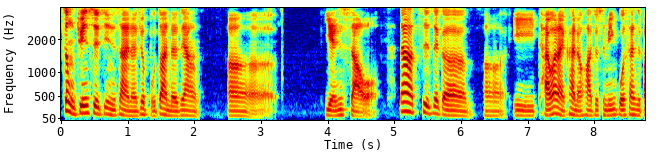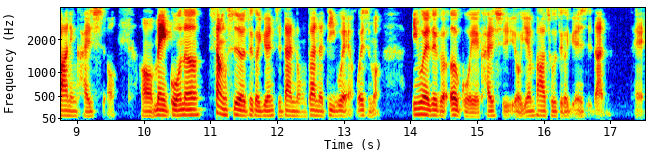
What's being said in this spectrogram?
这种军事竞赛呢，就不断的这样呃延烧哦。那自这个呃以台湾来看的话，就是民国三十八年开始哦哦，美国呢丧失了这个原子弹垄断的地位啊？为什么？因为这个俄国也开始有研发出这个原子弹。哎，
